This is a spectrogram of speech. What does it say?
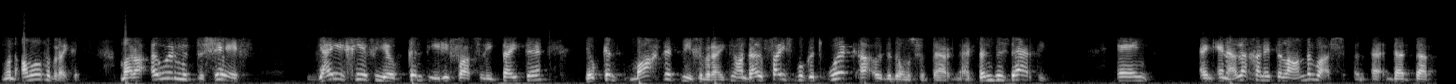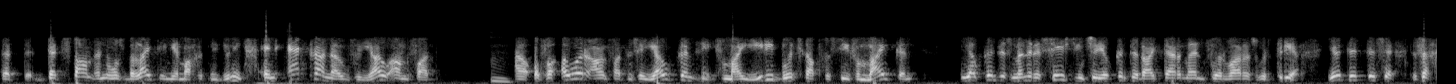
want almal gebruik dit. Maar 'n ouer moet besef jy gee vir jou kind hierdie fasiliteite. Jou kind mag dit nie gebruik nie. Onthou Facebook het ook 'n ouderdomsbeperking. Ek dink dis 13. En en en hulle gaan net hulle hande was. Uh, Dat dat dat dit staan in ons beleid en jy mag dit nie doen nie. En ek kan nou vir jou aanvat uh, of 'n ouer aanvat en sê jou kind het vir my hierdie boodskap gestuur vir my kind jou kind is minder as 16 so jou kind het daai terme in voorwaar is oortree. Jy dit is 'n dis 'n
